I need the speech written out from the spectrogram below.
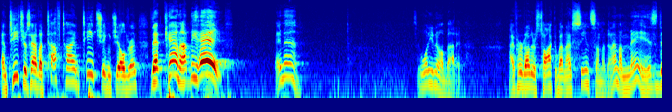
And teachers have a tough time teaching children that cannot behave. Amen. So, what do you know about it? I've heard others talk about and I've seen some of it. I'm amazed.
